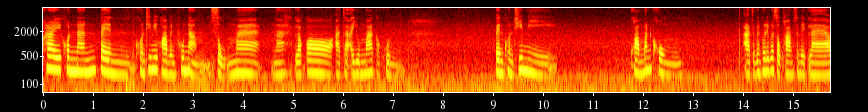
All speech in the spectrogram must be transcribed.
ใครคนนั้นเป็นคนที่มีความเป็นผู้นำสูงมาก นะแล้วก็อาจจะอายุมากกว่าคุณ เป็นคนที่มีความมั่นคง อาจจะเป็นคนที่ประสบความสำเร็จแล้ว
